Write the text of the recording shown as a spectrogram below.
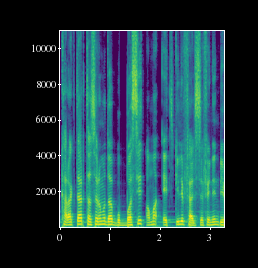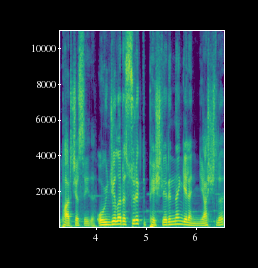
karakter tasarımı da bu basit ama etkili felsefenin bir parçasıydı. Oyunculara sürekli peşlerinden gelen yaşlı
